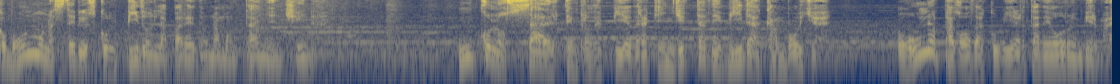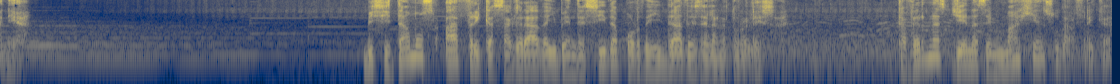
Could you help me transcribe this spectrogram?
como un monasterio esculpido en la pared de una montaña en China. Un colosal templo de piedra que inyecta de vida a Camboya, o una pagoda cubierta de oro en Birmania. Visitamos África sagrada y bendecida por deidades de la naturaleza. Cavernas llenas de magia en Sudáfrica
